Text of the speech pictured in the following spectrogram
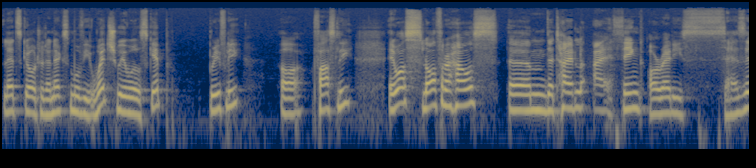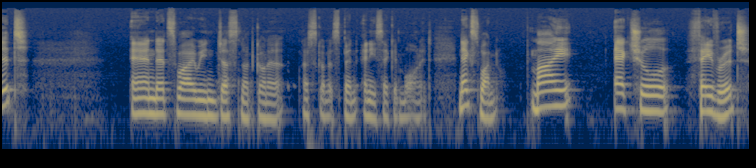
Let's go to the next movie, which we will skip briefly or fastly. It was Slotherhouse. Um, the title, I think, already says it, and that's why we're just not gonna just gonna spend any second more on it. Next one, my actual favorite,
